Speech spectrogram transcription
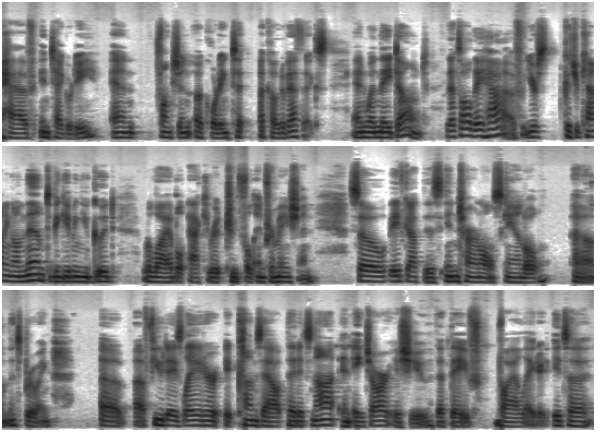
have integrity and function according to a code of ethics. And when they don't, that's all they have. You're because you're counting on them to be giving you good, reliable, accurate, truthful information. So they've got this internal scandal um, that's brewing. Uh, a few days later, it comes out that it's not an HR issue that they've violated. It's a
